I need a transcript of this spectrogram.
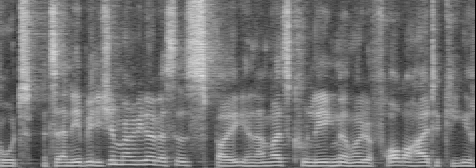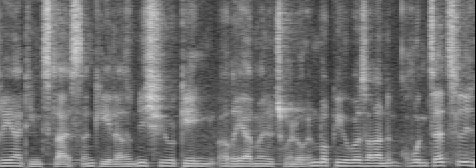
Gut, jetzt erlebe ich immer wieder, dass es bei Ihren Anwaltskollegen immer wieder Vorbehalte gegen Reha-Dienstleistern geht. Also nicht nur gegen Reha-Management oder Immobilien, sondern grundsätzlich,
